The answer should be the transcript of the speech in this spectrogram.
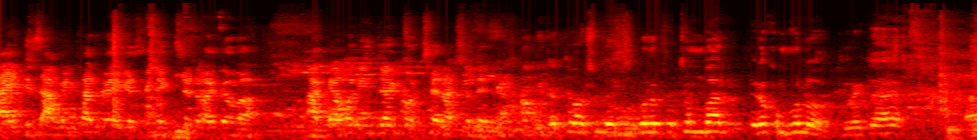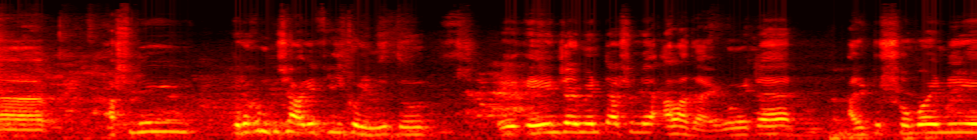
নাইনটিস আমির খান হয়ে গেছে দেখছেন হয়তো বা আর কেমন এনজয় করছেন আসলে? এটা তো আসলে জীবনে প্রথমবার এরকম হলো। তো এটা আসলে এরকম কিছু আগে ফিল করিনি তো এই এনজয়মেন্টটা আসলে আলাদা এবং এটা আর একটু সময় নিয়ে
